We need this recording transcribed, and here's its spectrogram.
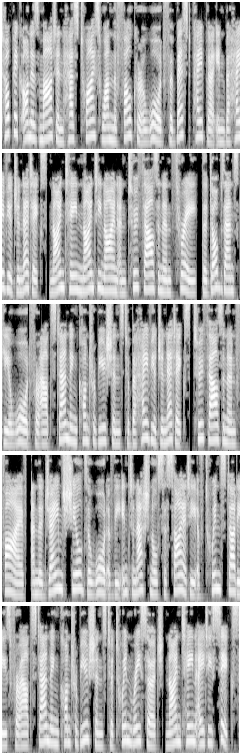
Topic Honours Martin has twice won the Fulker Award for Best Paper in Behavior Genetics 1999 and 2003, the Dobzhansky Award for Outstanding Contributions to Behavior Genetics 2005, and the James Shields Award of the International Society of Twin Studies for Outstanding Contributions to Twin Research 1986,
